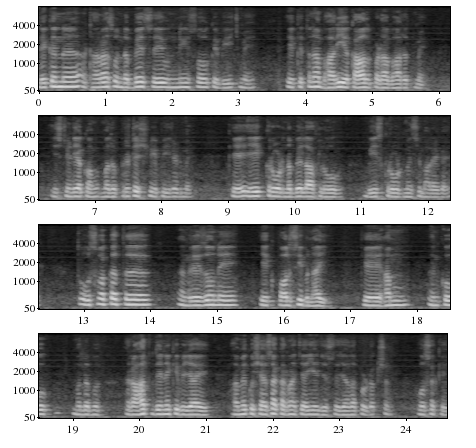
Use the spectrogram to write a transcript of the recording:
लेकिन 1890 से 1900 के बीच में एक इतना भारी अकाल पड़ा भारत में, ईस्ट इंडिया मतलब ब्रिटिश के पीरियड में, कि एक करोड़ नब्बे लाख लोग बीस करोड़ में से मारे गए। तो उस वक़्त अंग्रेज़ों ने एक पॉलिसी बनाई कि हम इनको मतलब राहत देने की बजाय हमें कुछ ऐसा करना चाहिए जिससे ज़्यादा प्रोडक्शन हो सके।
